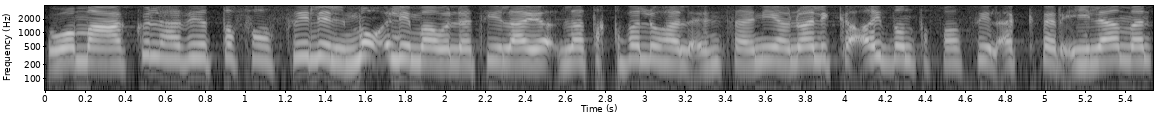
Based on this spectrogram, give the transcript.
ومع كل هذه التفاصيل المؤلمة والتي لا, لا تقبلها الإنسانية هنالك أيضا تفاصيل أكثر إيلاما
